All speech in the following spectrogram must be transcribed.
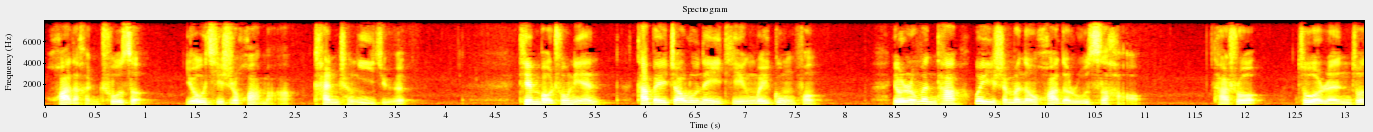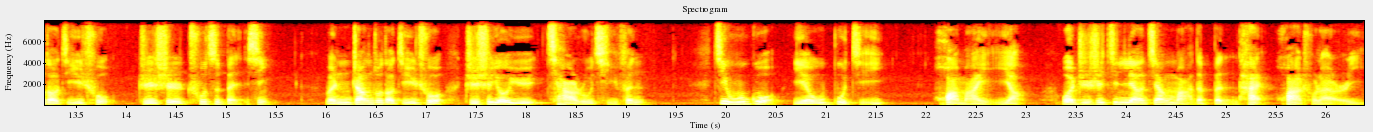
画得很出色，尤其是画马，堪称一绝。天宝初年，他被召入内廷为供奉。有人问他为什么能画得如此好，他说：“做人做到极处，只是出自本性；文章做到极处，只是由于恰如其分，既无过也无不及。画马也一样，我只是尽量将马的本态画出来而已。”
